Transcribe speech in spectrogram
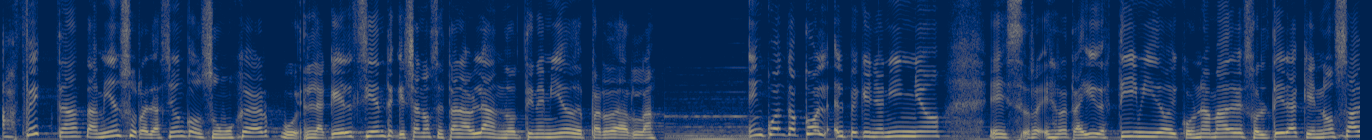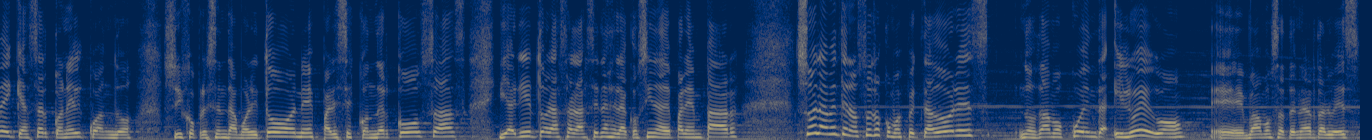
afecta también su relación con su mujer, en la que él siente que ya no se están hablando, tiene miedo de perderla. En cuanto a Cole, el pequeño niño es, retraído, es tímido y con una madre soltera que no sabe qué hacer con él cuando su hijo presenta moretones, parece esconder cosas y abrir todas las alacenas de la cocina de par en par. Solamente nosotros como espectadores nos damos cuenta y luego eh, vamos a tener tal vez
